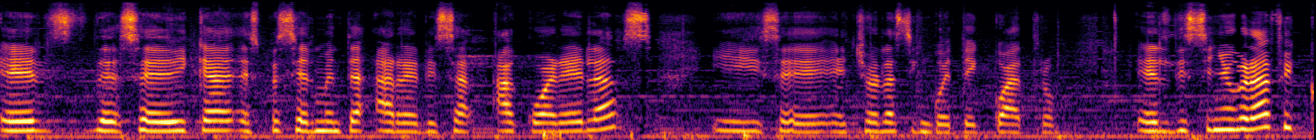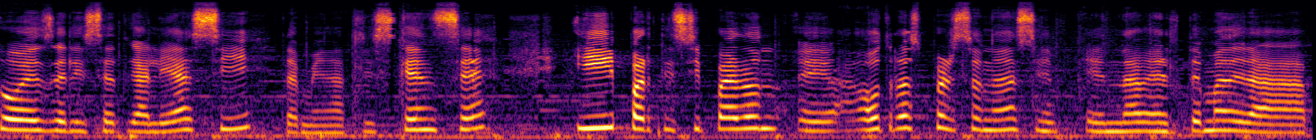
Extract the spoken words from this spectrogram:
Él se dedica especialmente a realizar acuarelas y se echó las 54. El diseño gráfico es de Lisette Galeazzi, también atlisquense, y participaron eh, otras personas en, el tema de la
